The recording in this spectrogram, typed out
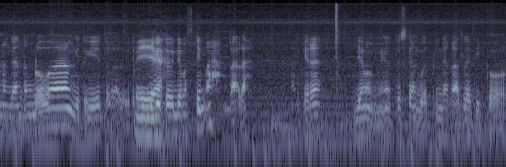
menang ganteng doang gitu gitu kali. Iya. begitu dia masuk tim ah enggak lah. Akhirnya dia memutuskan buat pindah ke Atletico.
